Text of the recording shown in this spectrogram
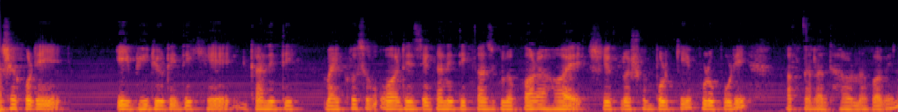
আশা করি এই ভিডিওটি দেখে গাণিতিক মাইক্রোসফট ওয়ার্ডে যে গাণিতিক কাজগুলো করা হয়, সেগুলো সম্পর্কে পুরোপুরি আপনারা ধারণা পাবেন।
